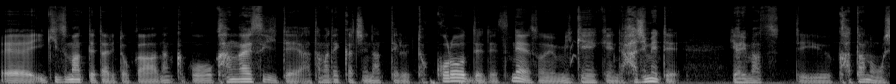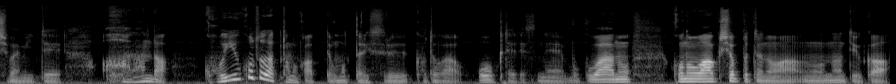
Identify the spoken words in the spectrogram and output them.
えー、行き詰まってたりとかなんかこう考えすぎて頭でっかちになってるところでですねそういう未経験で初めてやりますっていう方のお芝居見てああなんだこういうことだったのかって思ったりすることが多くてですね。僕はあのこのワークショップっていうのは何て言うか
